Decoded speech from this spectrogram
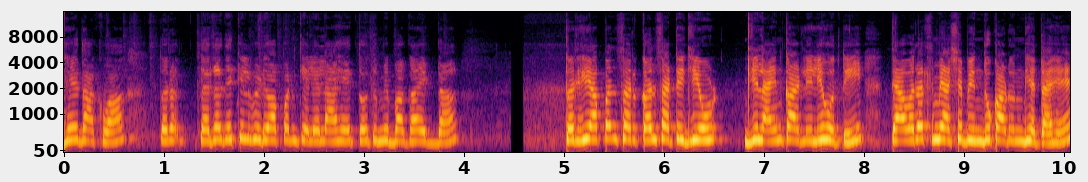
हे दाखवा. तर त्याचा देखील व्हिडिओ आपण केलेला आहे तो तुम्ही बघा एकदा. तर ही आपण सर्कलसाठी जी जी लाईन काढलेली होती त्यावरच मी असे बिंदू काढून घेत आहे.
